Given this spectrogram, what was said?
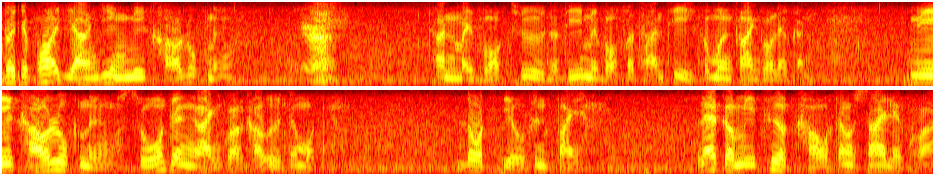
โดยเฉพาะอย่างยิ่งมีเขาลูกหนึ่ง ท่านไม่บอกชื่อนะที่ไม่บอกสถานที่ก็เมืองการก็แล้วกัน มีเขาลูกหนึ่ง สูงแต่งานกว่าเขาอื่นทั้งหมด โดดเดี่ยวขึ้นไป และก็มีเทือกเขาทั้งซ้ายและขวา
